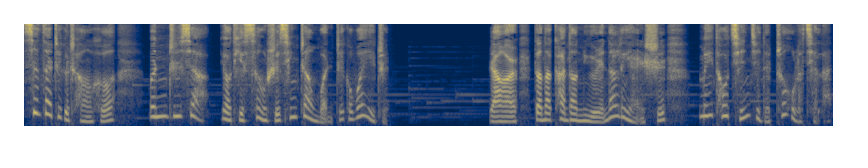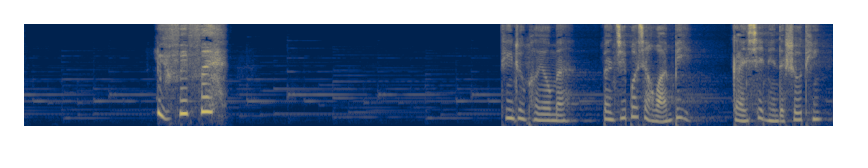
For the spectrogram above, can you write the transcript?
现在这个场合，温之夏要替宋时清站稳这个位置。然而，当他看到女人的脸时，眉头紧紧的皱了起来。吕菲菲。听众朋友们，本集播讲完毕，感谢您的收听。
